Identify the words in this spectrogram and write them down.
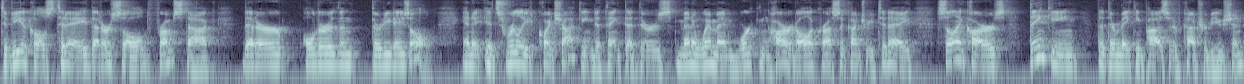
to vehicles today that are sold from stock that are older than 30 days old. And it's really quite shocking to think that there's men and women working hard all across the country today selling cars thinking that they're making positive contribution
